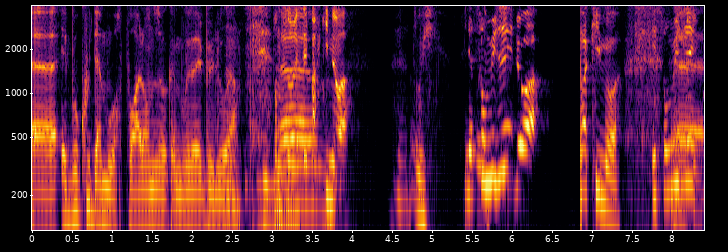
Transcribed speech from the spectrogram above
euh, et beaucoup d'amour pour Alonso, comme vous avez pu le voir. Sponsorisé par Quinoa. Oui. il y a son musée, Pas Kimoa. et son musée. Euh,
